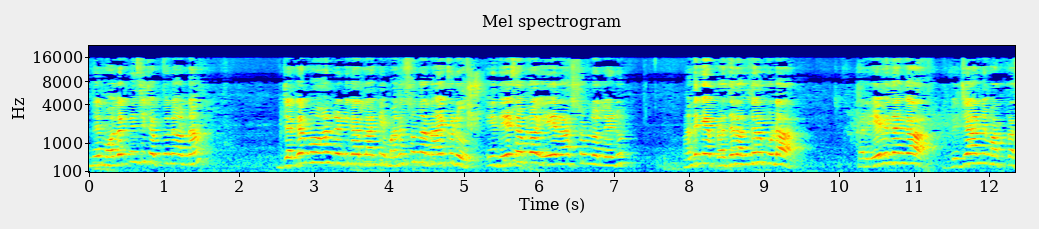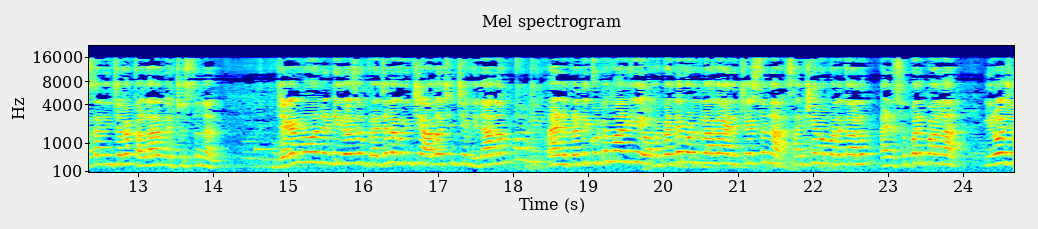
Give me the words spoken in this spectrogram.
నేను మొదటి నుంచి చెప్తూనే ఉన్నా జగన్మోహన్ రెడ్డి గారు లాంటి మనసున్న నాయకుడు ఈ దేశంలో ఏ రాష్ట్రంలో లేడు? అందుకే ప్రజలందరూ కూడా మరి ఏ విధంగా విజయాన్ని మాకు ప్రసాదించారో కళ్ళారా మీరు చూస్తున్నారు. జగన్మోహన్ రెడ్డి ఈ రోజు ప్రజల గురించి ఆలోచించే విధానం ఆయన ప్రతి కుటుంబానికి ఒక పెద్ద కొడుకులాగా ఆయన చేస్తున్న సంక్షేమ పథకాలు ఆయన సుపరిపాలన ఈ రోజు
